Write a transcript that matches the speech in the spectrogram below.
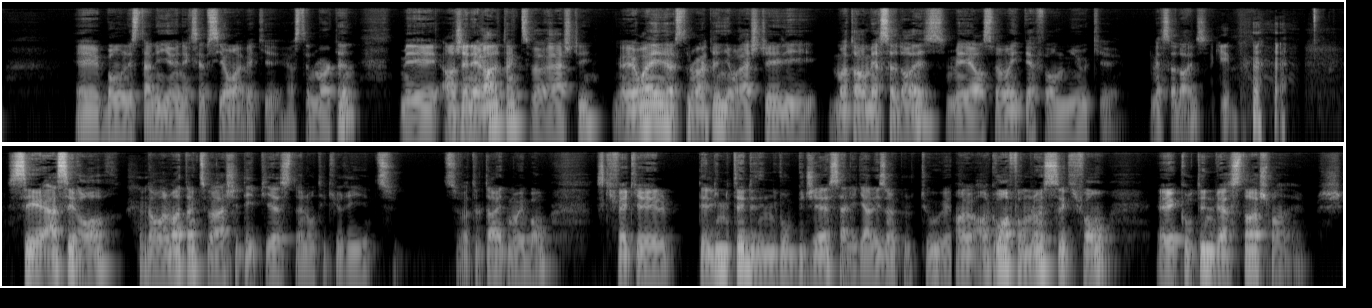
et bon, cette année, il y a une exception avec euh, Aston Martin, mais en général, tant que tu vas racheter. Euh, ouais, Aston Martin, ils ont racheté les moteurs Mercedes, mais en ce moment, ils performent mieux que Mercedes. c'est assez rare. Normalement, tant que tu vas racheter tes pièces d'une autre écurie, tu, tu, vas tout le temps être moins bon. Ce qui fait que de limiter des niveaux budget, ça légalise un peu le tout. En, gros, en Formule 1, c'est ce qu'ils font. Euh, côté universitaire, je pense,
